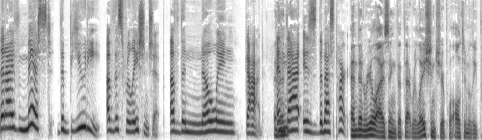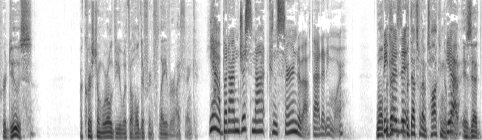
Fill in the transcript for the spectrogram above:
That i've missed the beauty of this relationship of the knowing god. And and, then- that is the best part. And then realizing that that relationship will ultimately produce a Christian worldview with a whole different flavor. I think. Yeah but i'm just not concerned about that anymore Well, Because but, that, it- but that's what I'm talking about. Yeah. Is that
